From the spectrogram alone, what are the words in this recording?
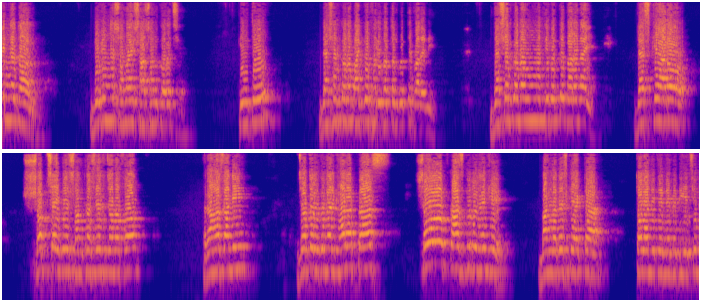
বিভিন্ন দল বিভিন্ন সময় শাসন করেছে। কিন্তু দেশের কোনো ভাগ্য পরিবর্তন করতে পারেনি। দেশের কোনো উন্নতি করতে পারে নাই। দেশকে আরও সবচাইতে সন্ত্রাসের জনপদ রাহাজানি যত রকমের খারাপ কাজ, সব কাজগুলো রেখে বাংলাদেশকে একটা তলানিতে নেমে দিয়েছিল।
